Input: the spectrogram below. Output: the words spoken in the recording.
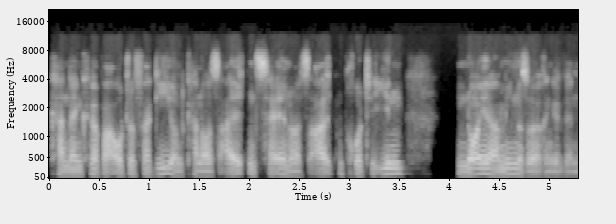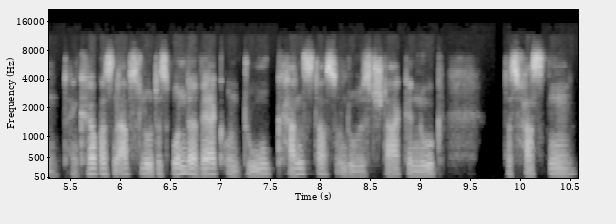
kann dein Körper Autophagie und kann aus alten Zellen, aus alten Proteinen neue Aminosäuren gewinnen. Dein Körper ist ein absolutes Wunderwerk und du kannst das und du bist stark genug, das Fasten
